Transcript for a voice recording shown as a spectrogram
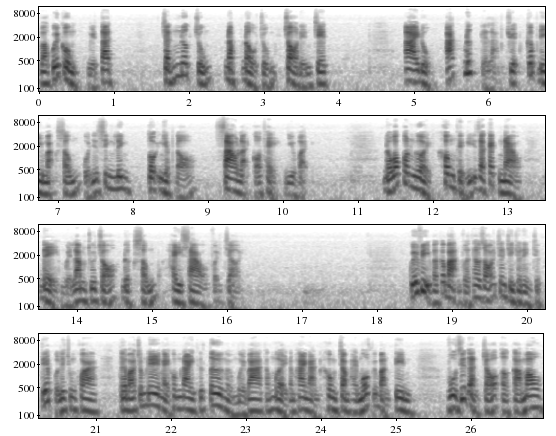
và cuối cùng người ta chấn nước chúng, đập đầu chúng cho đến chết. Ai đủ ác đức để làm chuyện cướp đi mạng sống của những sinh linh tội nghiệp đó, sao lại có thể như vậy? Đầu óc con người không thể nghĩ ra cách nào để 15 chú chó được sống hay sao vậy trời? Quý vị và các bạn vừa theo dõi chương trình truyền hình trực tiếp của Lê Trung Khoa, Thời báo chấm ngày hôm nay thứ Tư ngày 13 tháng 10 năm 2021 với bản tin Vụ giết đàn chó ở Cà Mau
